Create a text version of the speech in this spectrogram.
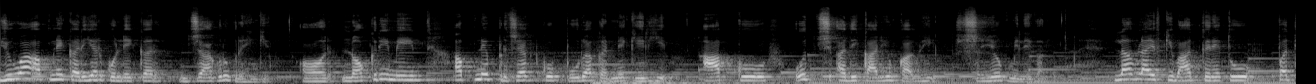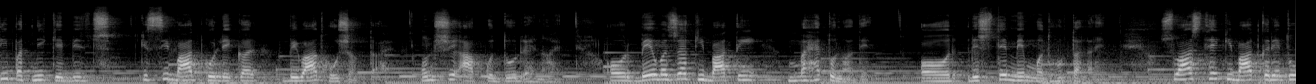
युवा अपने करियर को लेकर जागरूक रहेंगे और नौकरी में अपने प्रोजेक्ट को पूरा करने के लिए आपको उच्च अधिकारियों का भी सहयोग मिलेगा। लव लाइफ की बात करें तो पति पत्नी के बीच किसी बात को लेकर विवाद हो सकता है, उनसे आपको दूर रहना है और बेवजह की बातें महत्व तो न दें और रिश्ते में मधुरता लाएँ। स्वास्थ्य की बात करें तो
